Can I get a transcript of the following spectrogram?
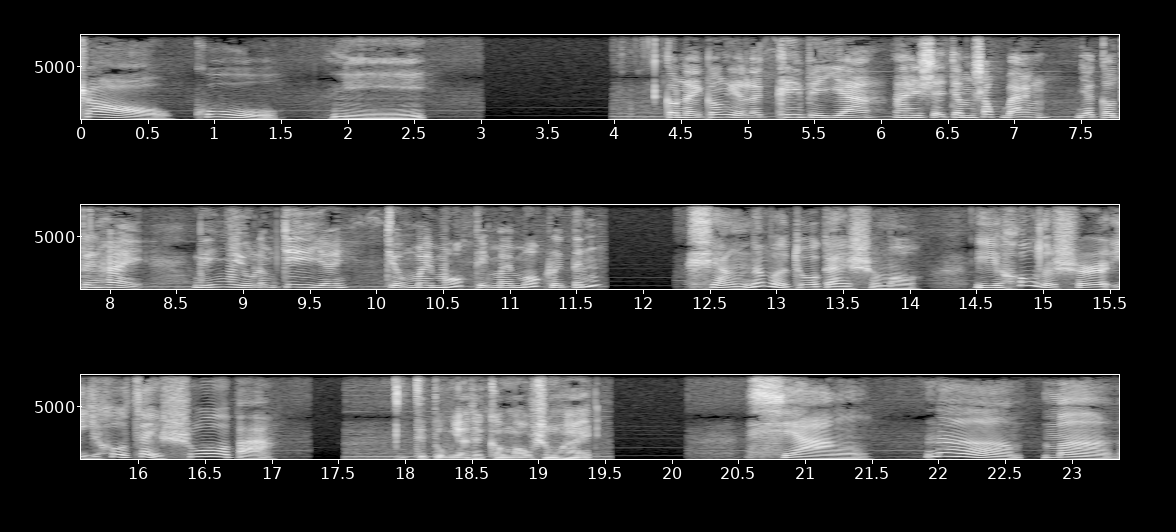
照顾你？ Câu này có nghĩa là khi về già, ai sẽ chăm sóc bạn? Và câu thứ hai, nghĩ nhiều làm chi vậy? Chuyện mai mốt thì mai mốt rồi tính. 想那么多干什么？以后的事儿以后再说吧。 tiếp tục giải thích câu mẫu số 2想那么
